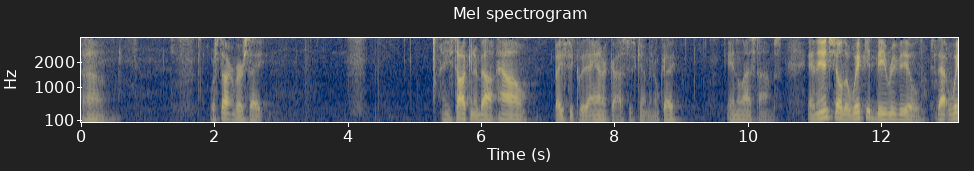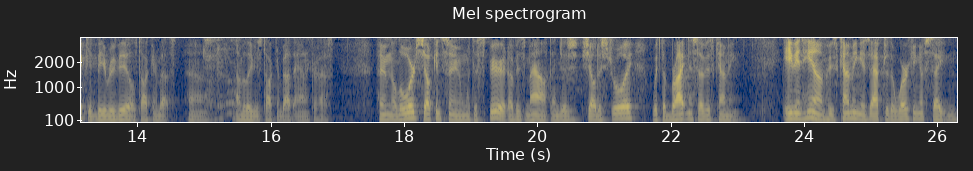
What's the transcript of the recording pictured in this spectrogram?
Um, we'll start in verse 8. He's talking about how basically the Antichrist is coming, okay? In the last times. And then shall the wicked be revealed. That wicked be revealed. Talking about, uh, I believe he's talking about the Antichrist whom the Lord shall consume with the spirit of his mouth, and shall destroy with the brightness of his coming. Even him whose coming is after the working of Satan,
